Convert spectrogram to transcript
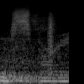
Killing spree.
